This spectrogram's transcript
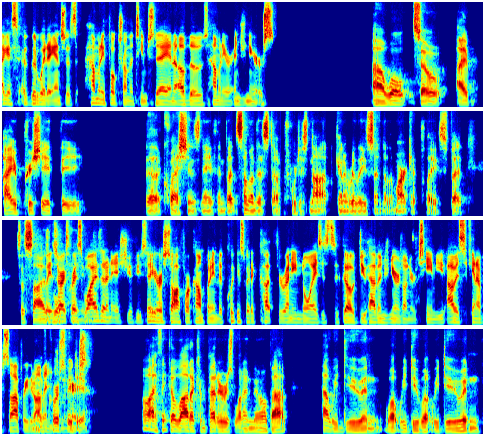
I guess a good way to answer this: How many folks are on the team today, and of those, how many are engineers? Uh, well, so I I appreciate the the questions, Nathan, but some of this stuff we're just not going to release into the marketplace. But it's a sizable. Wait, sorry, Chris. Why is that an issue? If you say you're a software company, the quickest way to cut through any noise is to go. Do you have engineers on your team? You obviously can't have software if you don't have Of course, engineers. we do. Well, I think a lot of competitors want to know about how we do and what we do, what we do. And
